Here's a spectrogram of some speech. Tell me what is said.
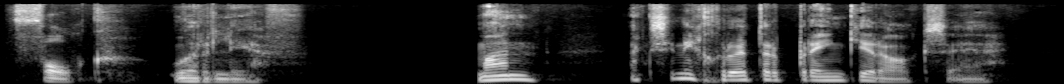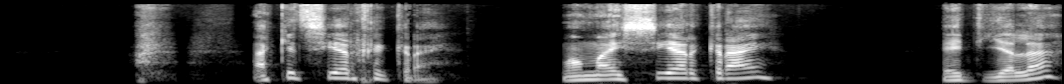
volk oorleef." Man, ek sien die groter prentjie raak sê hy. Ek het seer gekry. Maar my seer kry het julle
